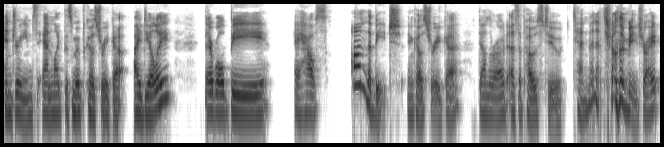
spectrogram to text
and dreams. And like this move to Costa Rica, ideally, there will be a house on the beach in Costa Rica down the road as opposed to 10 minutes from the beach, right?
